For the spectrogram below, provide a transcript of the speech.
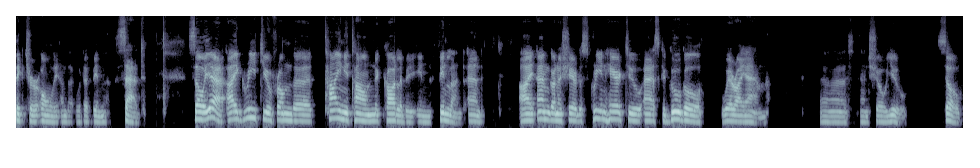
picture only, and that would have been sad. So yeah, I greet you from the tiny town Nykarleby in Finland. And I am going to share the screen here to ask Google where I am. uh, and show you. So.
